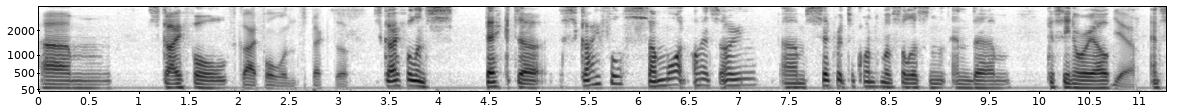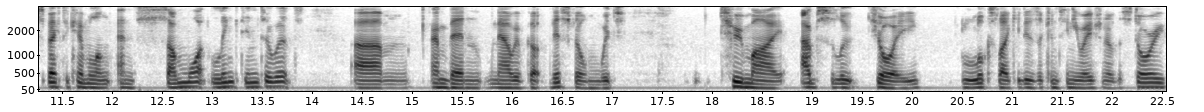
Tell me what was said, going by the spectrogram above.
um, Skyfall, Skyfall and Spectre. Skyfall and Spectre. Skyfall somewhat on its own, um, separate to Quantum of Solace and, and um, Casino Royale. Yeah. And Spectre came along and somewhat linked into it. Um, and then now we've got this film, which, to my absolute joy, looks like it is a continuation of the story.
